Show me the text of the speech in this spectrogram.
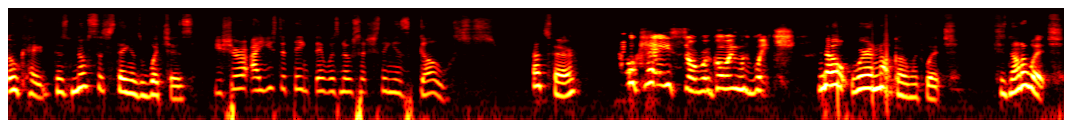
Okay, there's no such thing as witches. You sure? I used to think there was no such thing as ghosts. That's fair. Okay, so we're going with witch. No, we're not going with witch. She's not a witch.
